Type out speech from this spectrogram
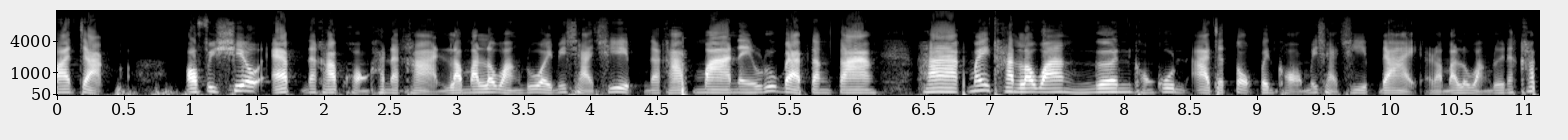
มาจาก Official App นะครับของธนาคารระมัดระวังด้วยมิจฉาชีพนะครับมาในรูปแบบต่างๆ หากไม่ทันระวังเงินของคุณอาจจะตกเป็นของมิจฉาชีพได้ระมัดระวังด้วยนะครับ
